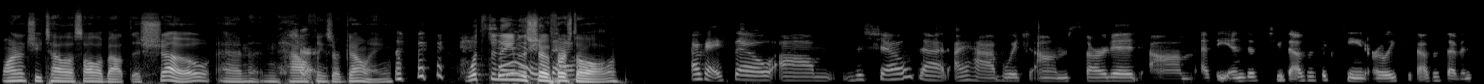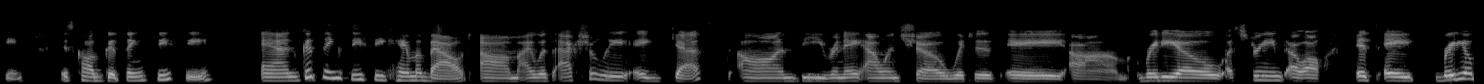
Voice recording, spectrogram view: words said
why don't you tell us all about this show and, and how Sure. things are going? What's the name of the Sure. show, first of all? Okay, so um, the show that I have, which um, started um, at the end of 2016, early 2017, is called Good Things DC. And Good Things DC came about. Um, I was actually a guest on the Renee Allen show, which is a um, radio, a streamed, oh, well, it's a radio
